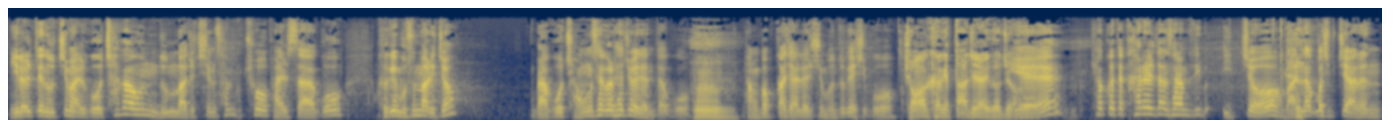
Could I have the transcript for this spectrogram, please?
이럴 땐 웃지 말고 차가운 눈 마주침 3초 발사하고 그게 무슨 말이죠? 라고 정색을 해줘야 된다고 방법까지 알려주신 분도 계시고 정확하게 따지라 이거죠. 예. 혀 끝에 칼을 단 사람들이 있죠. 만나고 싶지 않은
